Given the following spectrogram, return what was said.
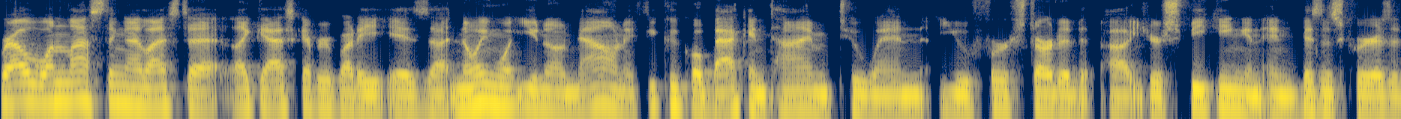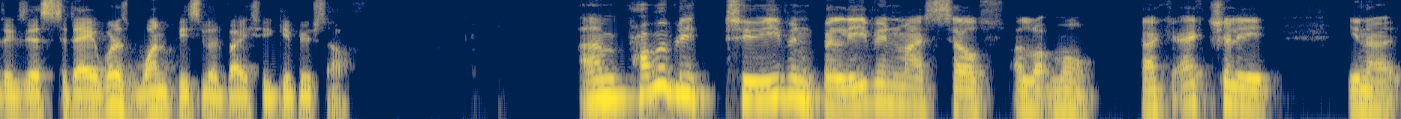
Rael, one last thing I like to like to ask everybody is uh, knowing what you know now, and if you could go back in time to when you first started uh, your speaking and, and business career as it exists today, what is one piece of advice you give yourself? Um, probably to even believe in myself a lot more. Like actually, you know,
